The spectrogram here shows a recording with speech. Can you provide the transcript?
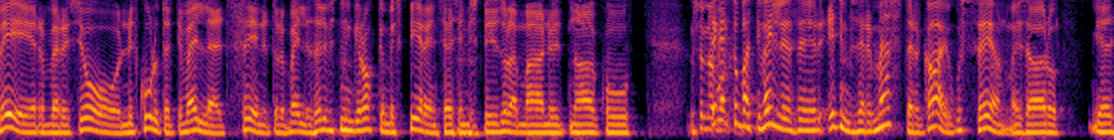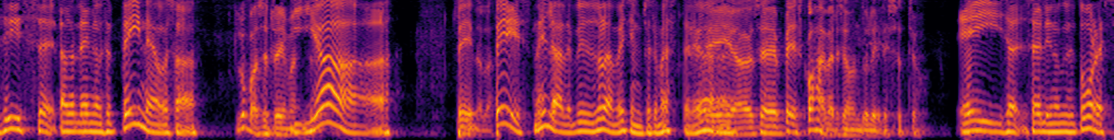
VR-versioon nüüd kuulutati välja, et see nüüd tuleb välja, see oli vist mingi rohkem experience'i asi, mis pidi tulema nüüd nagu tegelikult nagu... lubati välja see esimese remaster ka ju, kus see on, ma ei saa aru. ja siis neil on see teine osa. lubasid remaster'i? jaa PS4-le pidi tulema esimese remaster'i. ei, see PS2 versioon tuli lihtsalt ju. ei, see, see oli nagu see toores.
